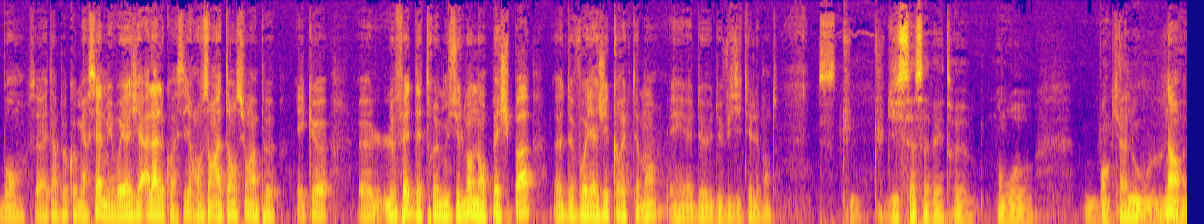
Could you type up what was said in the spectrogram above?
Bon, ça va être un peu commercial, mais voyager halal, quoi. C'est-à-dire en faisant attention un peu. Et que euh, le fait d'être musulman n'empêche pas euh, de voyager correctement et de, de visiter le monde. Tu, tu dis ça, ça va être, euh, en gros, bancal ou. Non,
